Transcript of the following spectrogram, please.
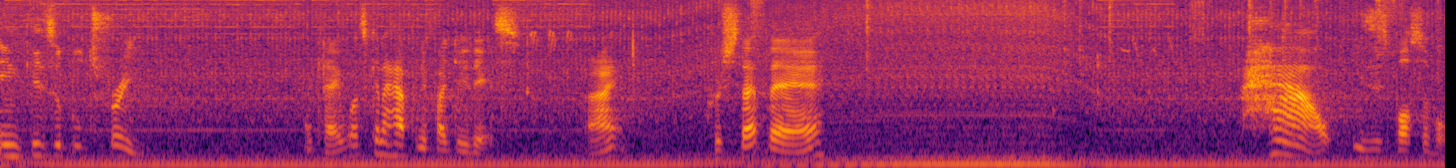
invisible tree. Okay, what's gonna happen if I do this? Alright, push that there. How is this possible?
